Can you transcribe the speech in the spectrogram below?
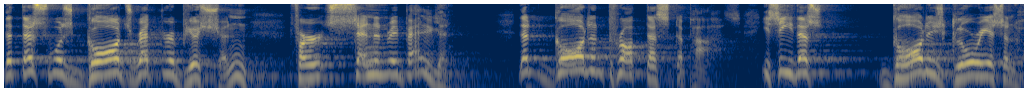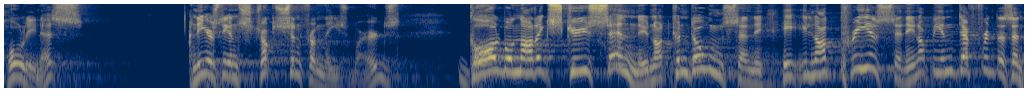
that this was God's retribution for sin and rebellion, that God had brought this to pass. You see, this God is glorious in holiness. And here's the instruction from these words God will not excuse sin. He'll not condone sin. He, will not praise sin. He'll not be indifferent to sin.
